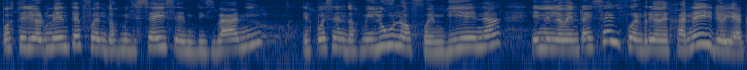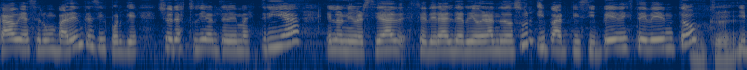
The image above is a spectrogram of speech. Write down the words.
posteriormente fue en 2006 en Brisbane, después en 2001 fue en Viena, en el 96 fue en Río de Janeiro, y acá voy a hacer un paréntesis porque yo era estudiante de maestría en la Universidad Federal de Río Grande do Sur y participé de este evento y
